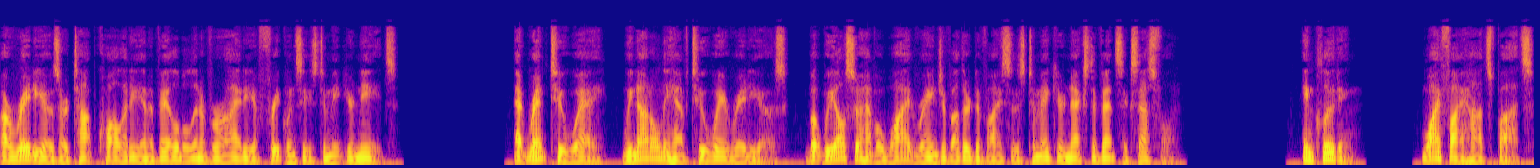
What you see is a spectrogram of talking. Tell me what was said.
Our radios are top quality and available in a variety of frequencies to meet your needs. At Rent Two Way, we not only have two way radios, but we also have a wide range of other devices to make your next event successful. Including Wi Fi hotspots,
